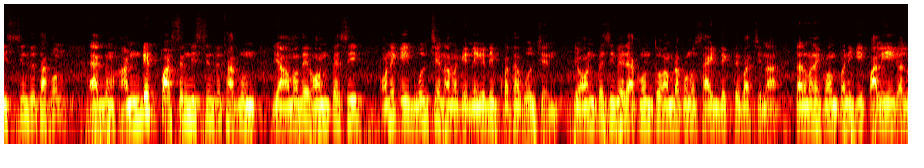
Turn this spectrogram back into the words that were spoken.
নিশ্চিন্তে থাকুন, একদম হান্ড্রেড পার্সেন্ট নিশ্চিন্তে থাকুন যে আমাদের অনপ্যাসিভ, অনেকেই বলছেন, আমাকে নেগেটিভ কথা বলছেন যে অনপ্যাসিভের এখন তো আমরা কোনো সাইড দেখতে পাচ্ছি না। তার মানে কোম্পানি কি পালিয়ে গেল?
